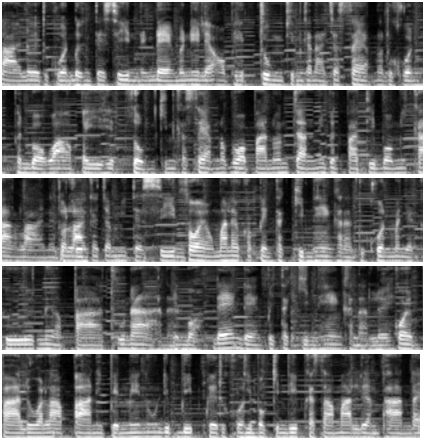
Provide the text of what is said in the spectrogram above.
หลายๆเลยทุกคนเบิ่งแต่ซีนแดงๆแบบนี้แล้วเอาไปเฮ็ดจุ่มกินก็น่าจะแซ่บเนาะทุกคนเพิ่นบอกว่าเอาไปเฮ็ดสมกินก็แซ่บเนาะเพราะว่าปลานวลจันทร์นี่เป็นปลาที่บ่มีกล้างลายนะตัวลายก็จะมีแต่ซีนซอยออกมาแล้วก็เป็นตะกินแห้งขนาดทุกคนมันอย่าคือเนื้อปลาทูน่านะเห็นบ่แดงแดงเป็นตะกินแห้งขนาดเลยก้อยปลาหรือว่าลาบปลานี่เป็นเมนูดิบๆเลยทุกคนที่บ่กินดิบก็สามารถเลื่อนผ่านได้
